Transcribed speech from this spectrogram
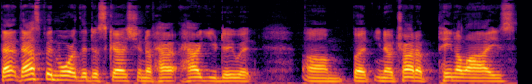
that that's been more of the discussion of how how you do it. Um, but you know, try to penalize.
